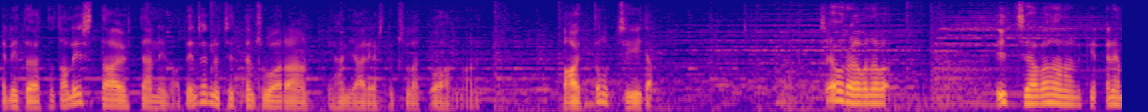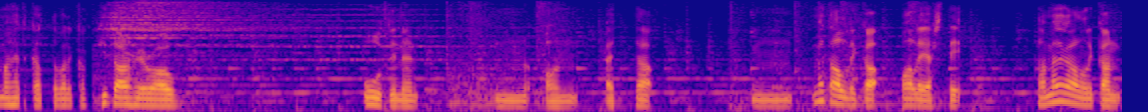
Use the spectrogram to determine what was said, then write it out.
editoida tuota listaa yhtään, niin otin sen nyt sitten suoraan ihan järjestyksellä tuohon noin. Pahoittelut siitä. Seuraavana itseä vähän ainakin enemmän hetkautta, eli Guitar Hero uutinen mm, on, että mm, Metallica paljasti, tai Metallican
